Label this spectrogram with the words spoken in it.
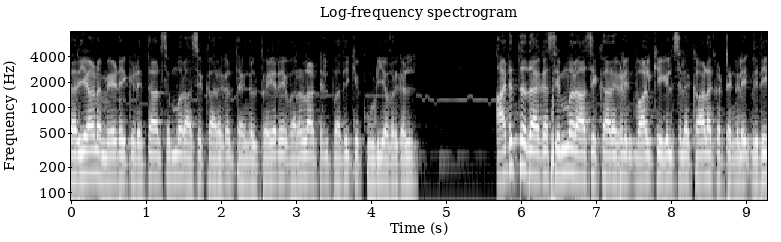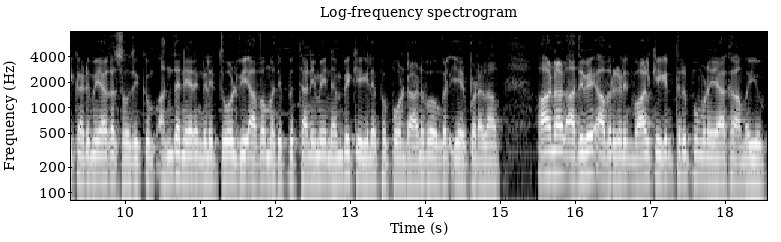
சரியான மேடை கிடைத்தால் சிம்ம ராசிக்காரர்கள் தங்கள் பெயரை வரலாற்றில் பதிக்கக்கூடியவர்கள். அடுத்ததாக சிம்ம ராசிக்காரர்களின் வாழ்க்கையில் சில காலகட்டங்களில் விதி கடுமையாக சோதிக்கும். அந்த நேரங்களில் தோல்வி அவமதிப்பு தனிமை நம்பிக்கை இழப்பு போன்ற அனுபவங்கள் ஏற்படலாம். ஆனால் அதுவே அவர்களின் வாழ்க்கையின் திருப்புமுனையாக அமையும்.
